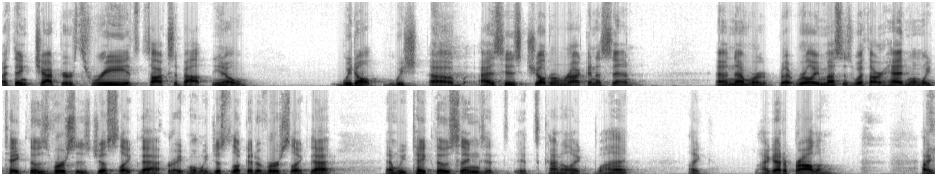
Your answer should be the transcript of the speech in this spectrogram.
I think chapter 3, it talks about, you know, we don't, we, uh, as his children, we're not going to sin. And then we're, it really messes with our head when we take those verses just like that, right? When we just look at a verse like that and we take those things, it, it's kind of like, what? Like, I got a problem. I,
